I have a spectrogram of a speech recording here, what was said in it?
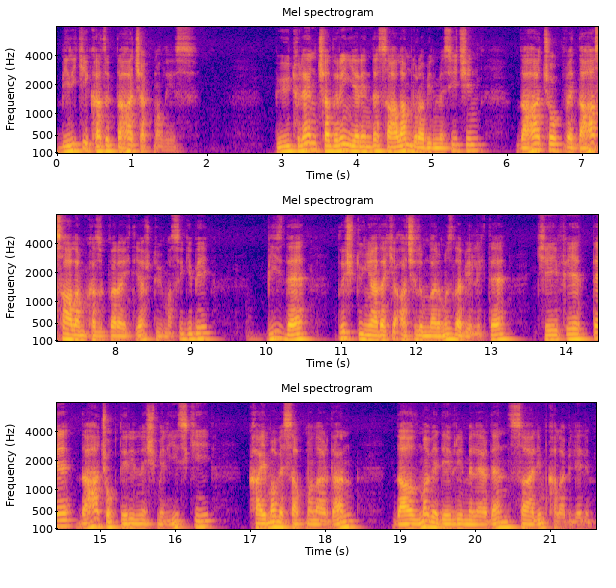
bir iki kazık daha çakmalıyız. Büyütülen çadırın yerinde sağlam durabilmesi için daha çok ve daha sağlam kazıklara ihtiyaç duyması gibi biz de dış dünyadaki açılımlarımızla birlikte keyfiyette daha çok derinleşmeliyiz ki kayma ve sapmalardan, dağılma ve devrilmelerden salim kalabilelim.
